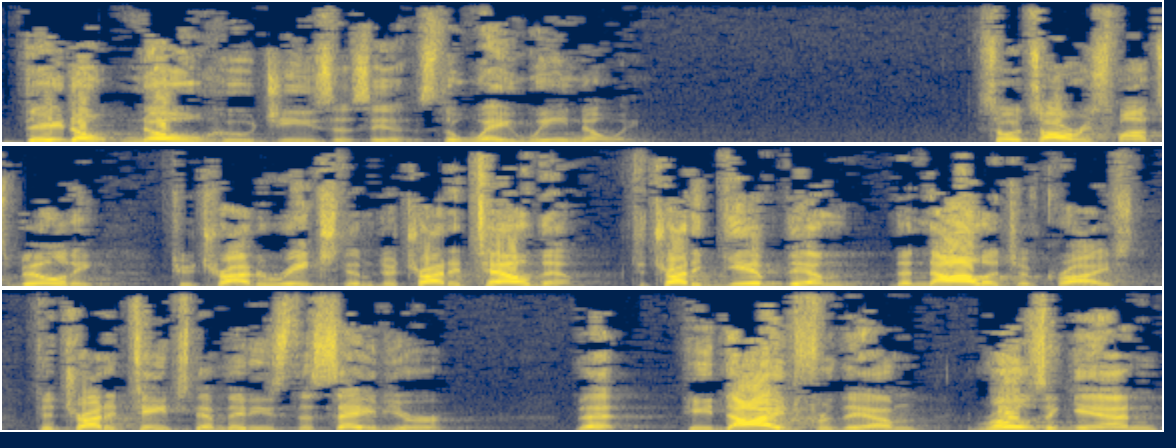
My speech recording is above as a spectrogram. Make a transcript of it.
they don't know who Jesus is the way we know him. So it's our responsibility to try to reach them, to try to tell them, to try to give them the knowledge of Christ, to try to teach them that He's the Savior, that He died for them, rose again,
